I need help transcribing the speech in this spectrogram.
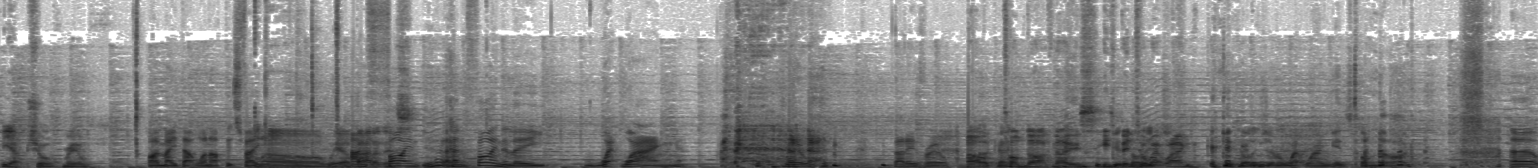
Yep, sure, real. I made that one up. It's fake. Oh, we are bad and, at this. Yeah. and finally, Wet Wang. Real. that is real. Oh, Okay. Tom Dark knows. He's Good been to knowledge. Wet Wang. Good knowledge of a wet wang. It's Tom Dark. Uh,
